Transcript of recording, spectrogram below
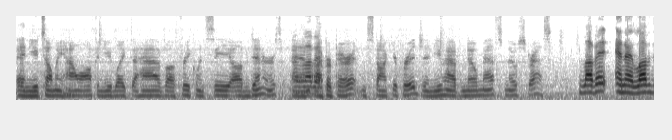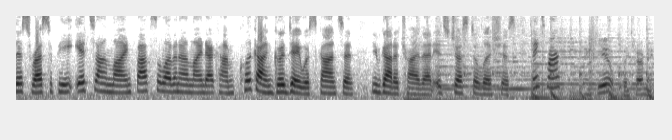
and you tell me how often you'd like to have a frequency of dinners, I and it. I prepare it and stock your fridge, and you have no mess, no stress. Love it, and I love this recipe. It's online, fox11online.com. Click on Good Day Wisconsin. You've got to try that. It's just delicious. Thanks, Mark. Thank you. Thanks for having me.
